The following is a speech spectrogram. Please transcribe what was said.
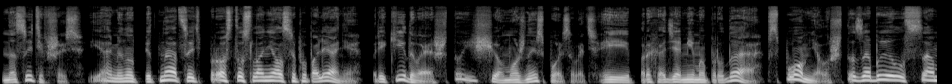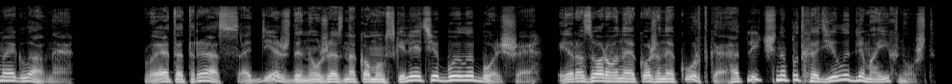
Насытившись, я минут пятнадцать просто слонялся по поляне, прикидывая, что еще можно использовать, и, проходя мимо пруда, вспомнил, что забыл самое главное. В этот раз одежды на уже знакомом скелете было больше, и разорванная кожаная куртка отлично подходила для моих нужд.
